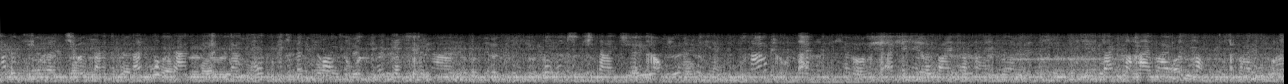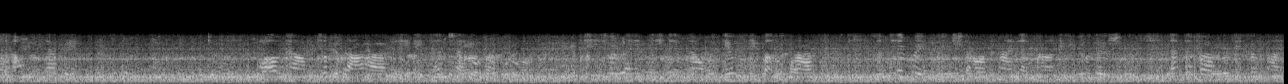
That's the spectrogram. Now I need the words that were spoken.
Kapitän Mönch und seine Besatzung sagen wir Ihnen ganz herzlich, dass Sie heute unsere Gäste waren. Wir wünschen Ihnen einen schönen Aufenthalt hier in Prag und eine sichere und angenehme Weiterreise. Vielen Dank noch einmal und hoffentlich bald. Auf Wiedersehen. Welcome to Praha, ladies and gentlemen. Please remain seated now with your seatbelt fastened until we've reached our final parking position and the fasten sign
